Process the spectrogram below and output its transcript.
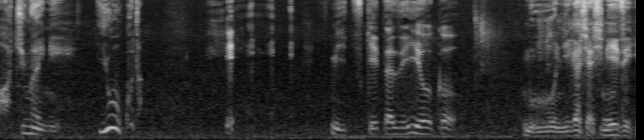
間違いねえ陽子だ。見つけたぜ陽子。もう逃がしゃしねえぜ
